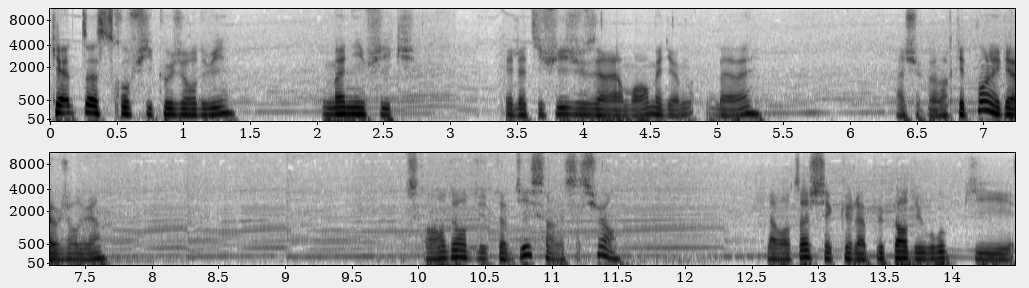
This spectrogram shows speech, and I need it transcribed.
catastrophique aujourd'hui. Magnifique. Et Latifi juste derrière moi en médium. Bah ouais. Ah, je vais pas marquer de points les gars aujourd'hui. Hein. On sera en dehors du top 10, hein, c'est sûr. L'avantage c'est que la plupart du groupe qui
